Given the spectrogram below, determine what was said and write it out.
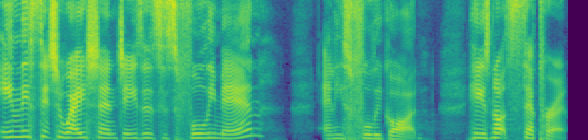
In this situation, Jesus is fully man and he's fully God. He is not separate.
